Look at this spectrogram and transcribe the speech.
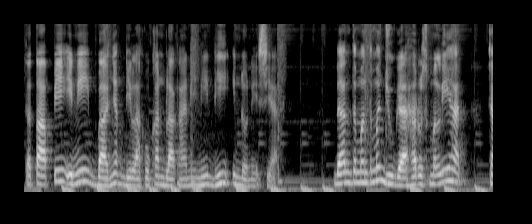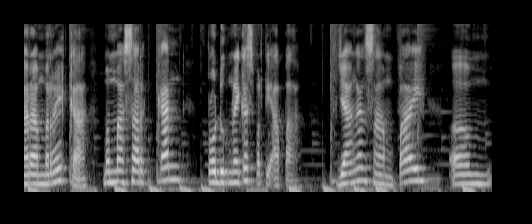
tetapi ini banyak dilakukan belakangan ini di Indonesia. Dan teman-teman juga harus melihat cara mereka memasarkan produk mereka seperti apa. Jangan sampai um,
